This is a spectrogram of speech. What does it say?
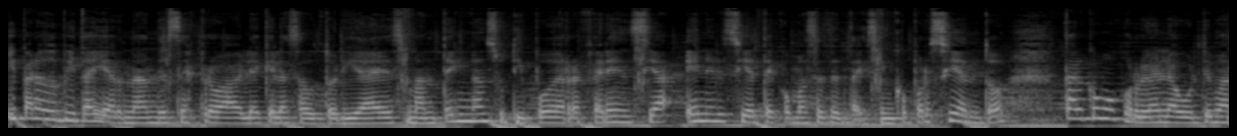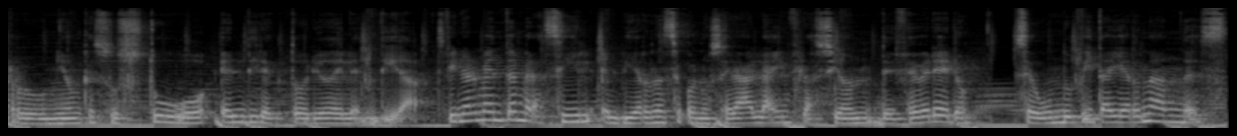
Y para Dupita y Hernández es probable que las autoridades mantengan su tipo de referencia en el 7,75% tal como ocurrió en la última reunión que sostuvo el directorio de la entidad. Finalmente en Brasil el viernes se conocerá la inflación de febrero. Según Dupita y Hernández,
